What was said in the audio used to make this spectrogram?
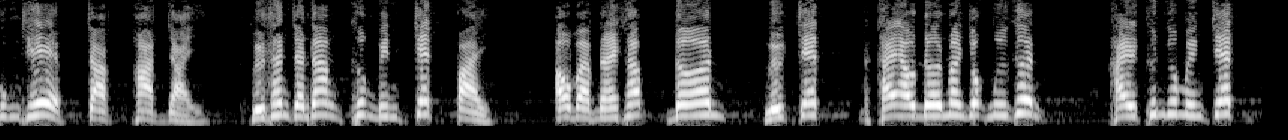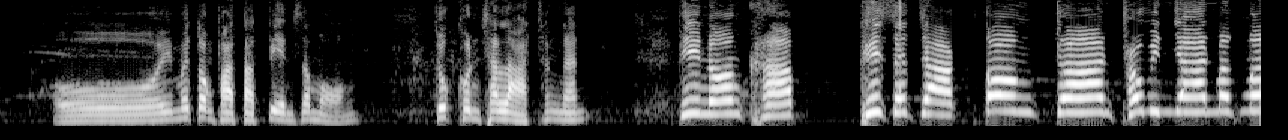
กรุงเทพจากหาดใหญ่ หรือท่านจะนั่งเครื่องบินเจ็ตไป เอาแบบไหนครับ เดินหรือเจ็ตใครเอาเดินบ้างยกมือขึ้น ครขึ้นเครื่องบินเจ็ตโอ้ยไม่ต้องผ่าตัดเปลี่ยนสมอง ทุกคนฉลาดทั้งนั้น พี่น้องครับคริสตจักรต้องการพระวิญญาณม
